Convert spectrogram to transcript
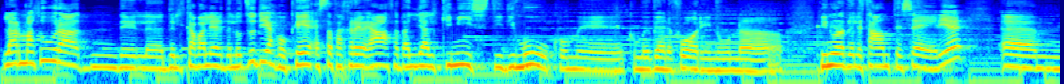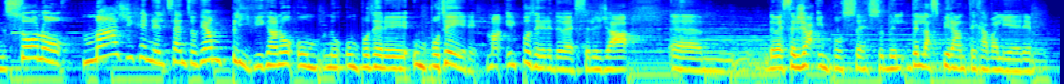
l'armatura del, del cavaliere dello zodiaco che è stata creata dagli alchimisti di Mu come, come viene fuori in una, in una delle tante serie ehm, sono magiche nel senso che amplificano un, un potere, un potere, ma il potere deve essere già, ehm, deve essere già in possesso del- dell'aspirante cavaliere.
